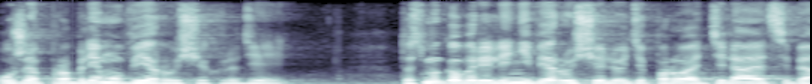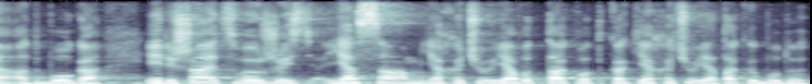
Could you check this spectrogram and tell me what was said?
уже проблему верующих людей. То есть мы говорили, неверующие люди порой отделяют себя от Бога и решают свою жизнь «я сам, я хочу, я вот так вот, как я хочу, я так и буду».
